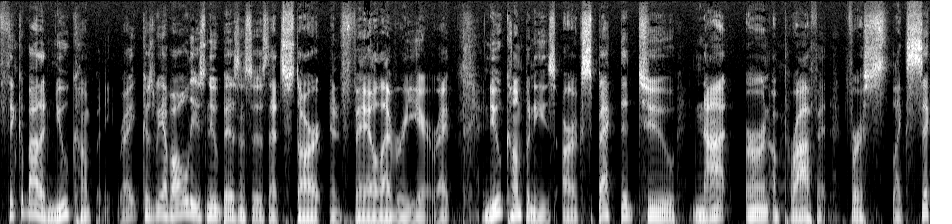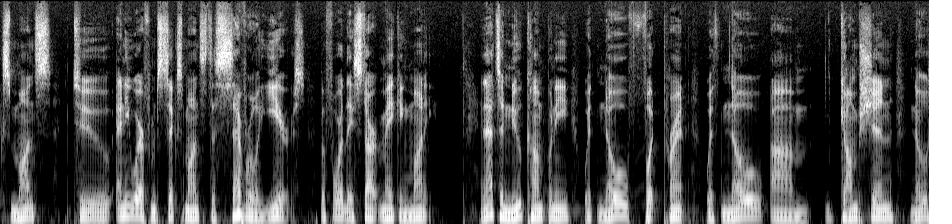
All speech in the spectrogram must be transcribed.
Think about a new company, right? Because we have all these new businesses that start and fail every year, right? New companies are expected to not earn a profit for like six months to anywhere from six months to several years before they start making money. And that's a new company with no footprint, with no um, gumption, no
